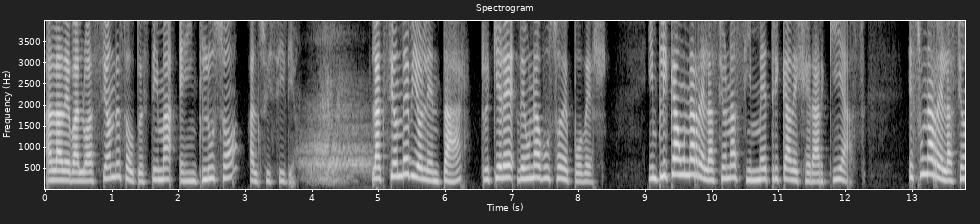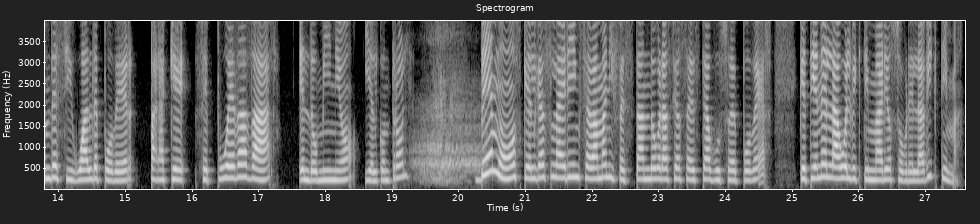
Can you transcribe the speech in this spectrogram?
a la devaluación de su autoestima e incluso al suicidio. La acción de violentar requiere de un abuso de poder. Implica una relación asimétrica de jerarquías. Es una relación desigual de poder para que se pueda dar el dominio y el control. Vemos que el gaslighting se va manifestando gracias a este abuso de poder que tiene el agua el victimario sobre la víctima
